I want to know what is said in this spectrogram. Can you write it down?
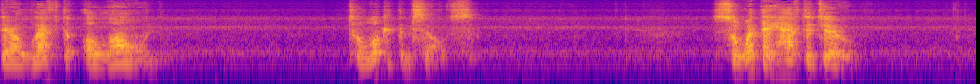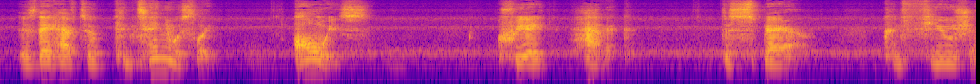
they're left alone to look at themselves. So, what they have to do is they have to continuously, always create havoc, despair, confusion.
